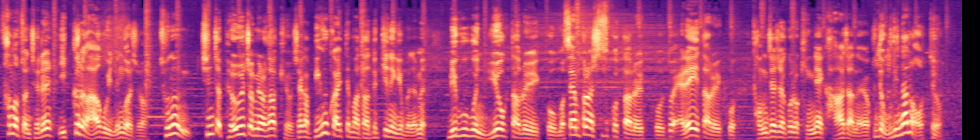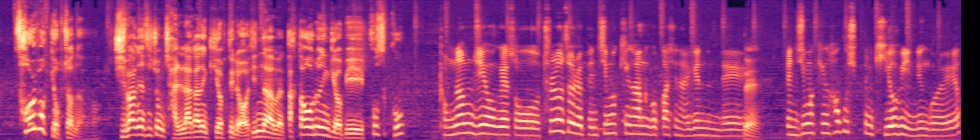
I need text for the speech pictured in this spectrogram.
산업 전체를 이끌어 나가고 있는 거죠. 저는 진짜 배울 점이라고 생각해요. 제가 미국 갈 때마다 느끼는 게 뭐냐면 미국은 뉴욕 따로 있고 뭐 샌프란시스코 따로 있고 또 LA 따로 있고 경제적으로 굉장히 강하잖아요. 근데 우리나라는 어때요? 서울밖에 없잖아요. 지방에서 좀 잘 나가는 기업들이 어딨나 하면 딱 떠오르는 기업이 포스코? 경남 지역에서 툴루즈를 벤치마킹 하는 것까지는 알겠는데 네. 벤치마킹 하고 싶은 기업이 있는 거예요?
